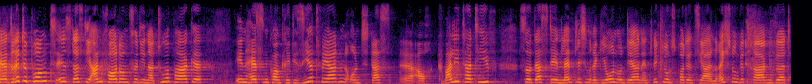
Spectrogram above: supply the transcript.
Der dritte Punkt ist, dass die Anforderungen für die Naturparke in Hessen konkretisiert werden, und das äh, auch qualitativ, sodass den ländlichen Regionen und deren Entwicklungspotenzialen Rechnung getragen wird.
